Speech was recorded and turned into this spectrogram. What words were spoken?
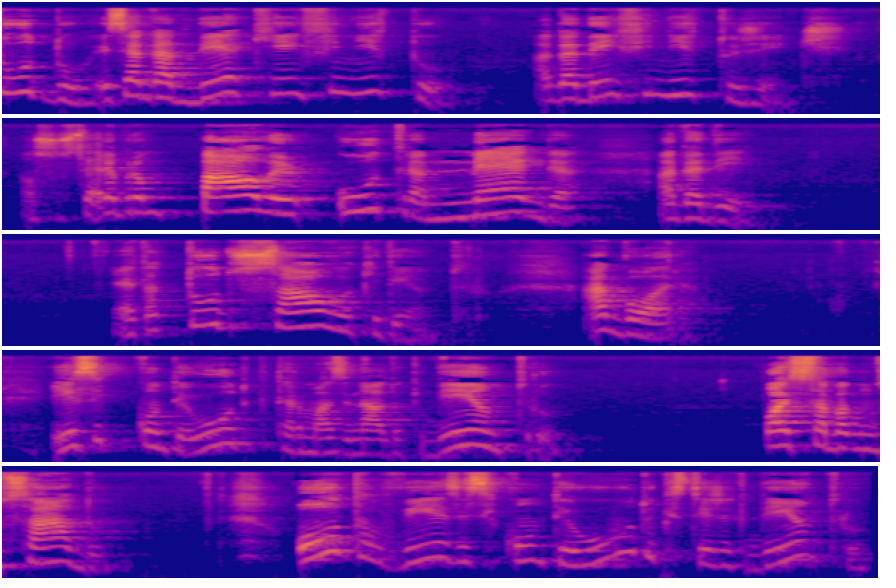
tudo. Esse HD aqui é infinito, HD é infinito, gente. Nosso cérebro é um power ultra mega HD. É, tá tudo salvo aqui dentro. Agora, esse conteúdo que está armazenado aqui dentro, pode estar bagunçado. Ou talvez esse conteúdo que esteja aqui dentro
